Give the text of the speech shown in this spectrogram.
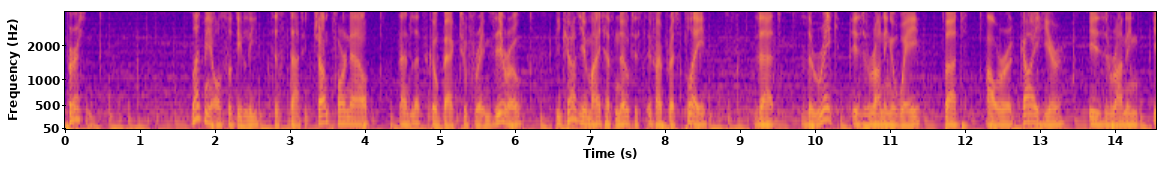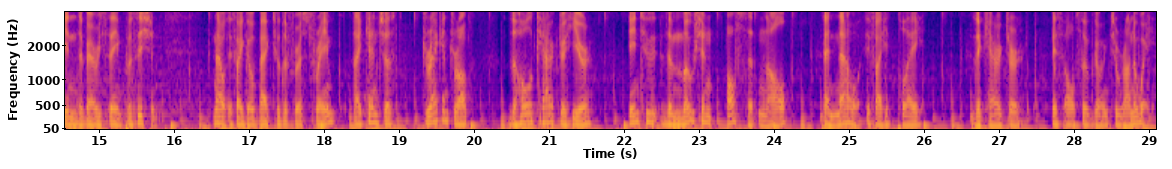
person. Let me also delete the static jump for now and let's go back to frame 0, because you might have noticed if I press play that the rig is running away, but our guy here is running in the very same position. Now if I go back to the first frame, I can just drag and drop the whole character here into the motion offset null, and now if I hit play, the character is also going to run away.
